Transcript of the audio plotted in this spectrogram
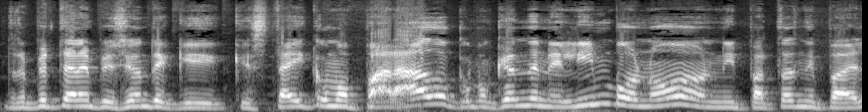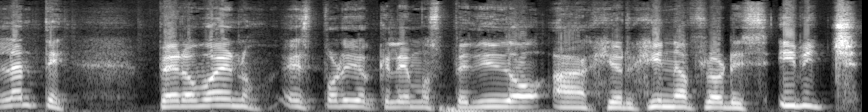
De repente da la impresión de que, está ahí como parado, como que anda en el limbo, ¿no? Ni para atrás ni para adelante. Pero bueno, es por ello que le hemos pedido a Georgina Flores Ivich,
